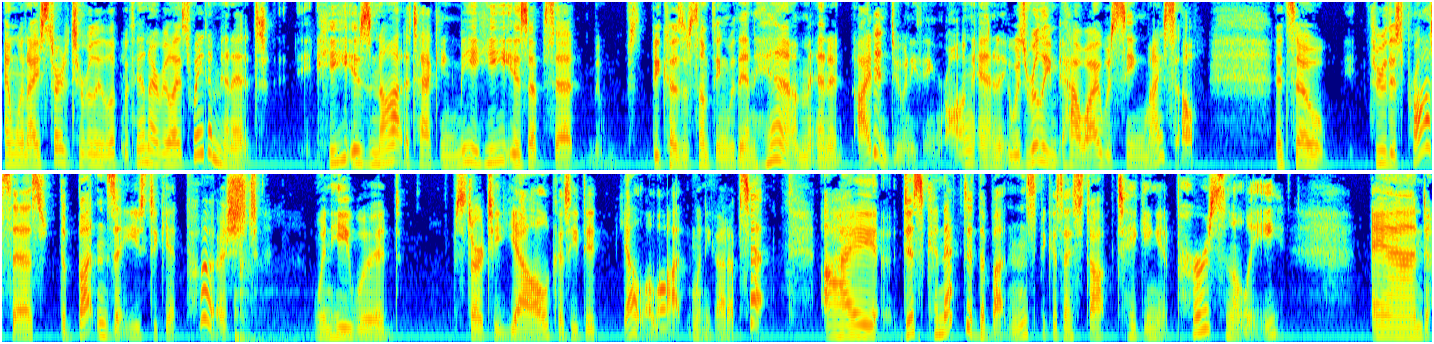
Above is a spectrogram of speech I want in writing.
And when I started to really look within, I realized, wait a minute, he is not attacking me. He is upset because of something within him. And it, I didn't do anything wrong. And it was really how I was seeing myself. And so through this process, the buttons that used to get pushed when he would start to yell, because he did yell a lot when he got upset. I disconnected the buttons because I stopped taking it personally. And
